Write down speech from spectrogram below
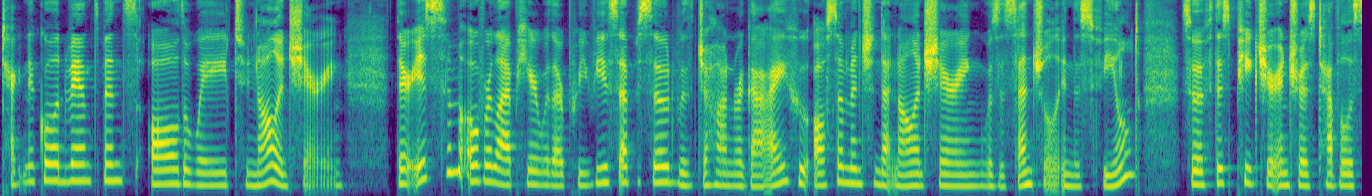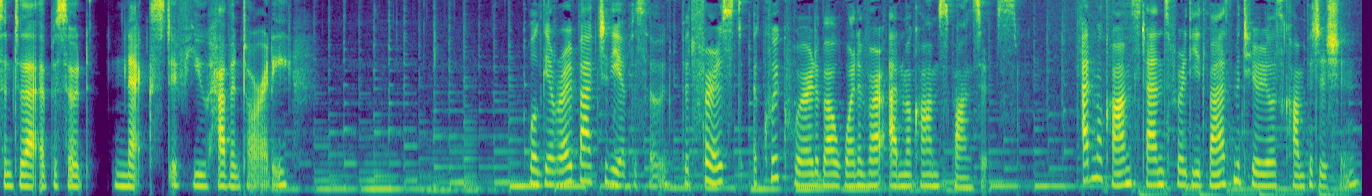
technical advancements all the way to knowledge sharing. There is some overlap here with our previous episode with Jahan Ragai, who also mentioned that knowledge sharing was essential in this field. So if this piqued your interest, have a listen to that episode next if you haven't already. We'll get right back to the episode, but first, a quick word about one of our ADMACOM sponsors. ADMACOM stands for the Advanced Materials Competition,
